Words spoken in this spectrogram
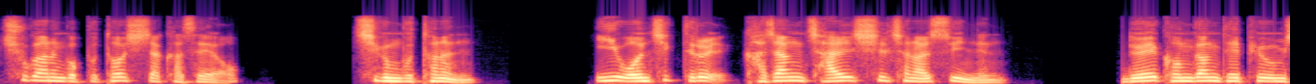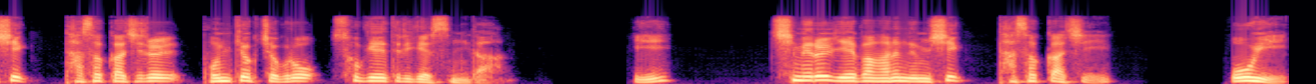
추가하는 것부터 시작하세요. 지금부터는 이 원칙들을 가장 잘 실천할 수 있는 뇌 건강 대표 음식 다섯 가지를 본격적으로 소개해 드리겠습니다. 2. 치매를 예방하는 음식 다섯 가지. 5위.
